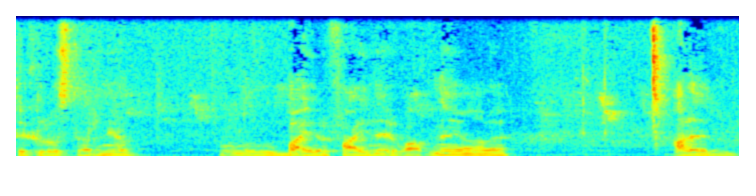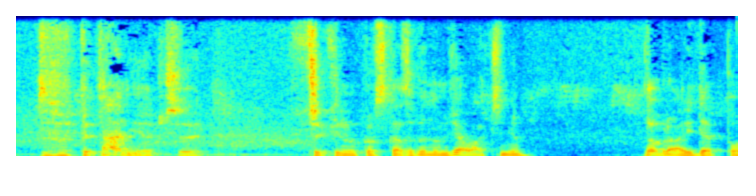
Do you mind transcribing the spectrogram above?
tych luster, nie? Fajny, ładny, ale ale pytanie, czy, czy kierunkowskazy będą działać, nie? Dobra, idę po...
